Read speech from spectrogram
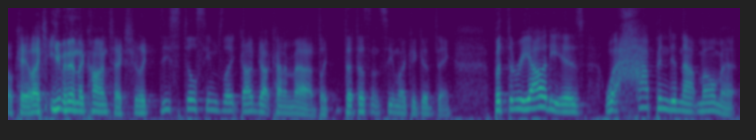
okay? Like, even in the context, you're like, this still seems like God got kind of mad. Like, that doesn't seem like a good thing. But the reality is, what happened in that moment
